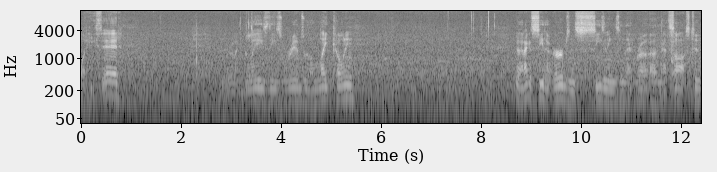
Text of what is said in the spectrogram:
what he said. We're going to glaze these ribs with a light coating. Look at that, I can see the herbs and seasonings in that, uh, in that sauce too.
